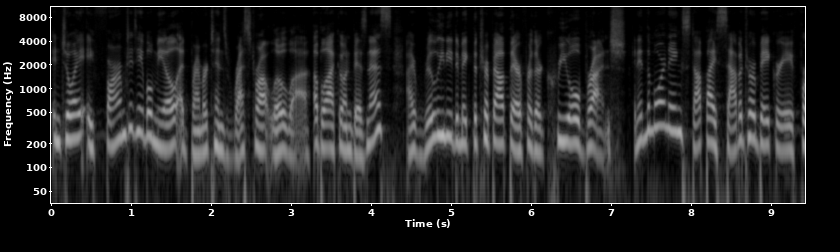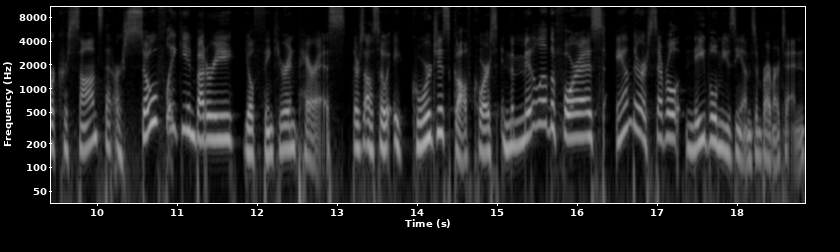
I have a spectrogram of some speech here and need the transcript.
Enjoy a farm to table meal at Bremerton's Restaurant Lola, a black owned business. I really need to make the trip out there for their Creole brunch. And in the morning, stop by Saboteur Bakery for croissants that are so flaky and buttery, you'll think you're in Paris. There's also a gorgeous golf course in the middle of the forest and there are several naval museums in Bremerton.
